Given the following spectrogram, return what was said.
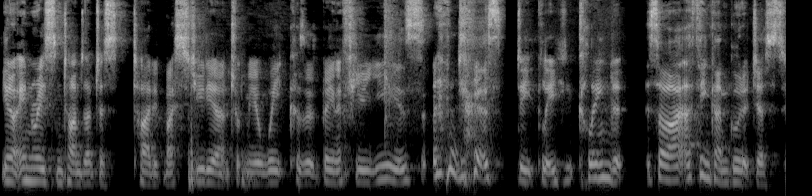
you know, in recent times, I've just tidied my studio. It took me a week because it's been a few years and just deeply cleaned it. So I, I think I'm good at just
